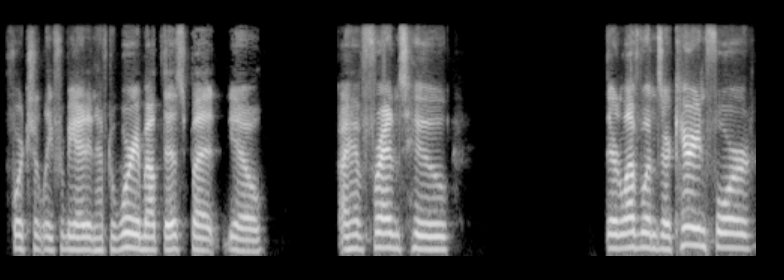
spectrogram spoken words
fortunately for me, I didn't have to worry about this, but, you know, I have friends who their loved ones are caring for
